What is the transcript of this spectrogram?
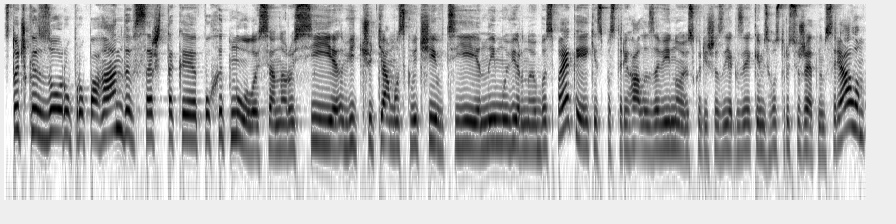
З точки зору пропаганди, все ж таки похитнулося на Росії відчуття москвичів цієї неймовірної безпеки, які спостерігали за війною, скоріше як за якимсь гостросюжетним серіалом,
